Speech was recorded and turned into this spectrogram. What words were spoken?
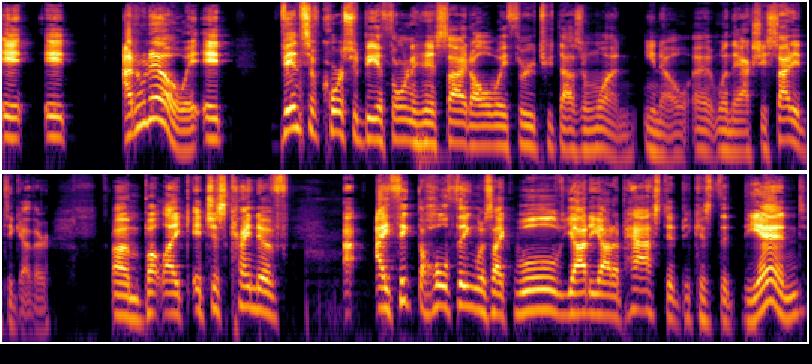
it it I don't know it. it Vince, of course, would be a thorn in his side all the way through 2001. You know, uh, when they actually sided together. Um, but like it just kind of, I, I think the whole thing was like we'll yada yada past it because the the end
